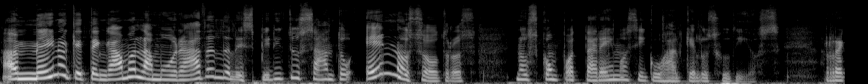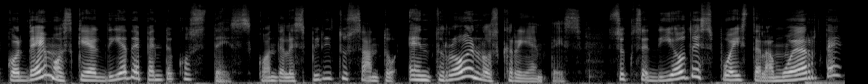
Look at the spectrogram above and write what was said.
A menos que tengamos la morada del Espíritu Santo en nosotros, nos comportaremos igual que los judíos. Recordemos que el día de Pentecostés, cuando el Espíritu Santo entró en los creyentes, sucedió después de la muerte,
